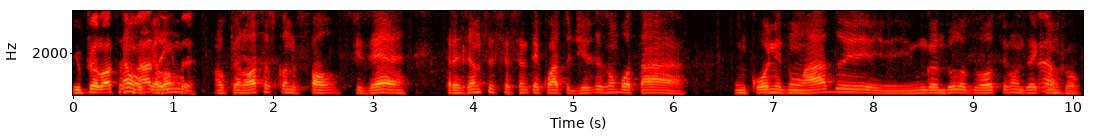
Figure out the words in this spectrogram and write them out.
E o Pelotas Não, o, nada Pelo- ainda. o Pelotas, quando fizer 364 dias, eles vão botar um cone de um lado e um gandula do outro e vão dizer que é um jogo.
